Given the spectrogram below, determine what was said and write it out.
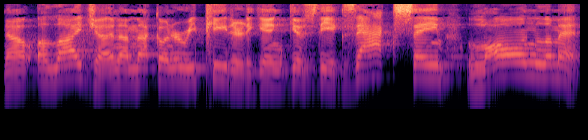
Now, Elijah, and I'm not going to repeat it again, gives the exact same long lament,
